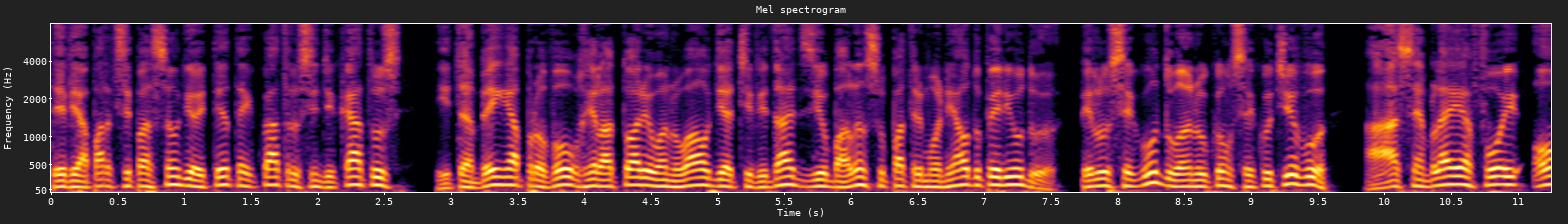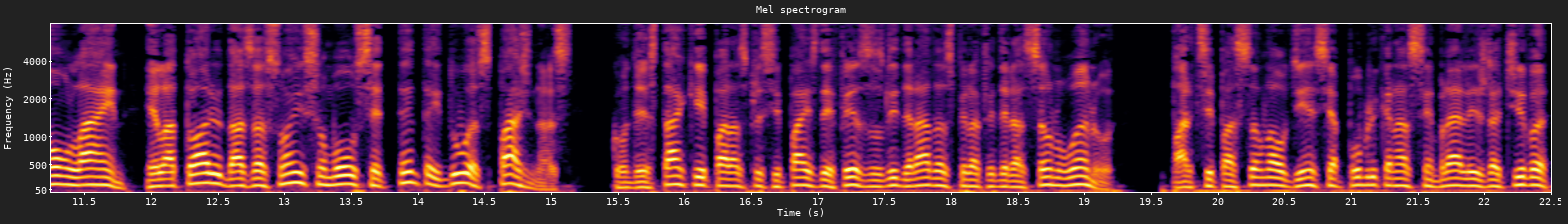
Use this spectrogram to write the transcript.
teve a participação de 84 sindicatos e também aprovou o relatório anual de atividades e o balanço patrimonial do período. Pelo segundo ano consecutivo, a Assembleia foi online. Relatório das ações somou 72 páginas com destaque para as principais defesas lideradas pela Federação no ano, participação na audiência pública na Assembleia Legislativa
